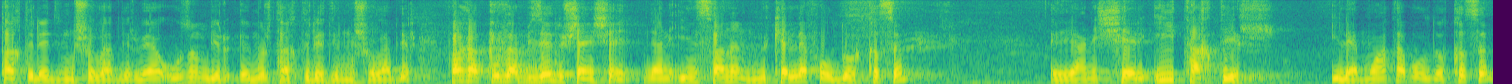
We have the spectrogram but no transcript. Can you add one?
takdir edilmiş olabilir veya uzun bir ömür takdir edilmiş olabilir. Fakat burada bize düşen şey, yani insanın mükellef olduğu kısım, e, yani şer'i takdir ile muhatap olduğu kısım,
